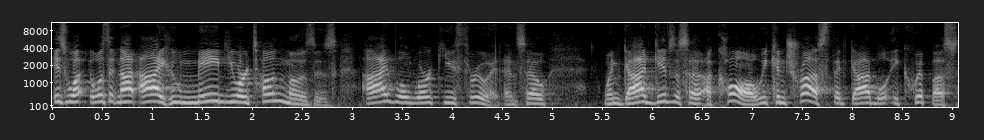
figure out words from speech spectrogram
Is what, Was it not I who made your tongue, Moses? I will work you through it. And so when God gives us a, a call, we can trust that God will equip us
